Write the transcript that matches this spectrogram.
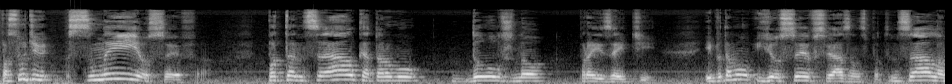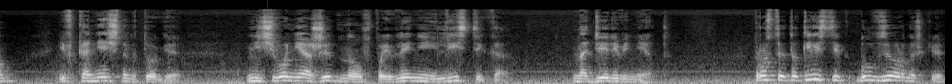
По сути, сны Йосефа, потенциал, которому должно произойти. И потому Йосеф связан с потенциалом, и в конечном итоге ничего неожиданного в появлении листика на дереве нет. Просто этот листик был в зернышке,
